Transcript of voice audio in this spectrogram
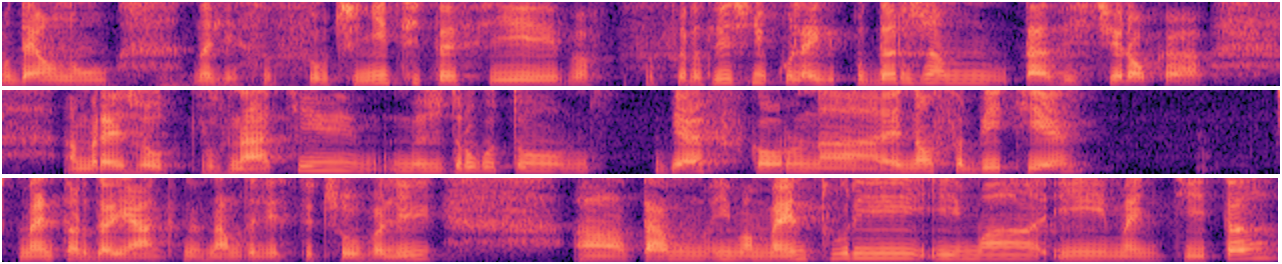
отделно нали, с учениците си, в, с различни колеги. Поддържам тази широка мрежа от познати. Между другото, бях скоро на едно събитие, Ментър Даянг, не знам дали сте чували. А, там има ментори, има и ментита.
